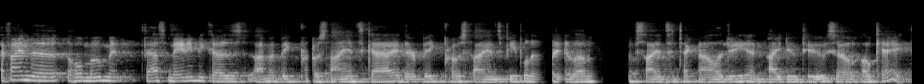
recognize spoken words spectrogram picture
I find the, the whole movement fascinating because I'm a big pro science guy. They're big pro science people. They love science and technology, and I do too. So, okay.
